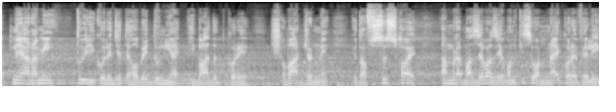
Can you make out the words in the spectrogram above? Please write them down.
আপনি আর আমি তৈরি করে যেতে হবে, দুনিয়ায় ইবাদত করে সবার জন্যে। কিন্তু আফসুস হয়, আমরা মাঝে মাঝে এমন কিছু অন্যায় করে ফেলি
